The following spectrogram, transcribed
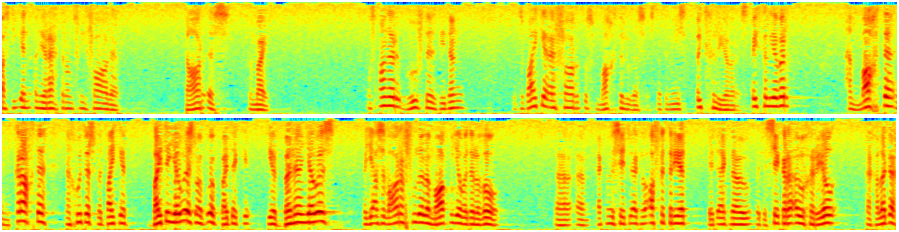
as die een aan die regterhand van die Vader daar is vir my. Ons ander behoefte is die ding wat ons baie keer ervaar dat ons magteloos is, dat 'n mens uitgelewer is. Uitgelewer en magte en kragte en goeders wat baie keer buite jou is, maar ook baie keer binne in jou is, wat jy as 'n ware voel hulle maak met jou wat hulle wil. Uh um, ek moet sê toe ek nou afgetree het, het ek nou met 'n sekere ou gereël en gelukkig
